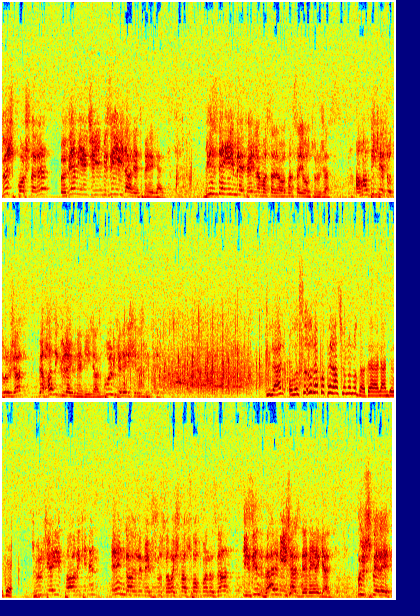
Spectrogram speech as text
dış borçları ödemeyeceğimizi ilan etmeye geldik. Biz de IMF ile masaya, masaya oturacağız. Ama bir kez oturacağız ve hadi güle güle diyeceğiz. Bu ülkede işiniz bitti. Güler olası Irak operasyonunu da değerlendirdi. Türkiye'yi tarihinin en gayrimeşru savaşına sokmanıza izin vermeyeceğiz demeye geldik. Bu üsleri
